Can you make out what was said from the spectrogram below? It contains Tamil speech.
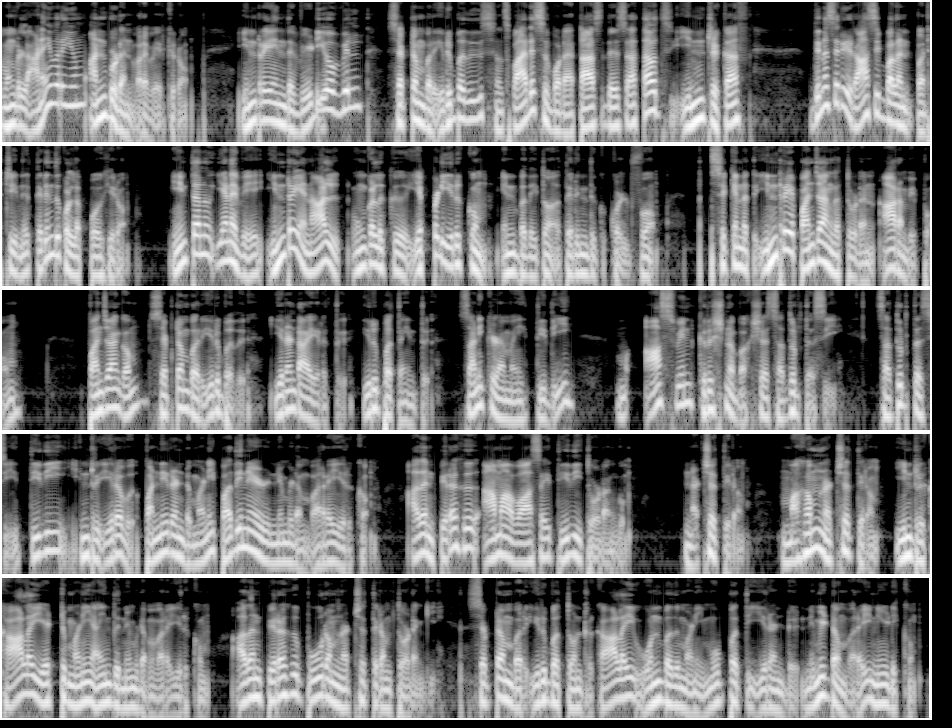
உங்கள் அனைவரையும் அன்புடன் வரவேற்கிறோம். இன்றைய இந்த வீடியோவில் செப்டம்பர் இருபது ஸ்வாரஸ்யபோட டாஸ் திஸ் அதாவது இன்று கஃப் தினசரி ராசி பலன் பற்றி தெரிந்து கொள்ளப் போகிறோம். இத்தனு எனவே இன்றைய நாள் உங்களுக்கு எப்படி இருக்கும் என்பதை தொ- தெரிந்து கொள்வோம். செகண்ட் இன்றைய பஞ்சாங்கத்துடன் ஆரம்பிப்போம். பஞ்சாங்கம் செப்டம்பர் இருபது இரண்டாயிரத்து இருபத்தைந்து சனிக்கிழமை திதி ஆஸ்வின் கிருஷ்ணபக்ஷ சதுர்த்தசி. சதுர்த்தசி திதி இன்று இரவு பன்னிரண்டு மணி பதினேழு நிமிடம் வரை இருக்கும். அதன் பிறகு அமாவாசை திதி தொடங்கும். நட்சத்திரம். மகம் நட்சத்திரம். இன்று காலை எட்டு மணி ஐந்து நிமிடம் வரை இருக்கும். அதன் பிறகு பூரம் நட்சத்திரம் தொடங்கி செப்டம்பர் இருபத்தொன்று காலை ஒன்பது மணி முப்பத்தி இரண்டு நிமிடம் வரை நீடிக்கும்.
